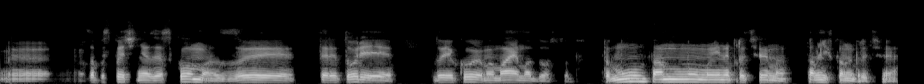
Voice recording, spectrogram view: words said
е, забезпечення зв'язком з території, до якої ми маємо доступ. Тому там ну, ми не працюємо, там ніхто не працює.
